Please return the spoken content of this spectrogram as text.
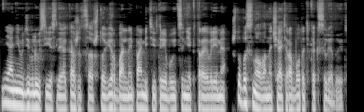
Я не удивлюсь, если окажется, что вербальной памяти требуется некоторое время, чтобы снова начать работать как следует.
